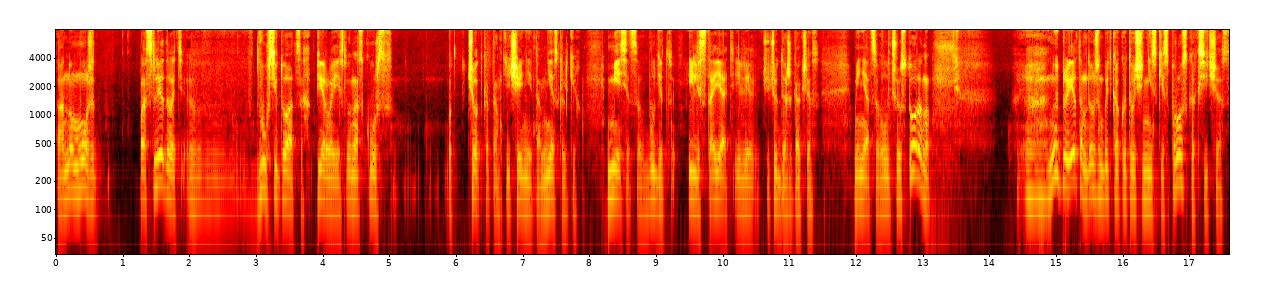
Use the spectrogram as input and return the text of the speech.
оно может последовать в двух ситуациях. Первое, если у нас курс вот четко там в течение там, нескольких месяцев будет или стоять, или чуть-чуть даже как сейчас меняться в лучшую сторону, ну и при этом должен быть какой-то очень низкий спрос, как сейчас.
